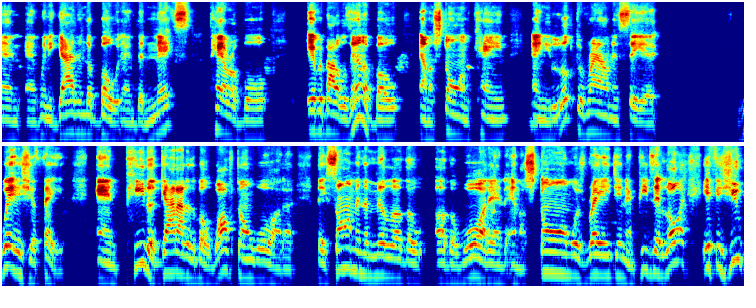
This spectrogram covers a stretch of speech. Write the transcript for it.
and and when he got in the boat and the next parable everybody was in a boat and a storm came and he looked around and said, Where's your faith? And Peter got out of the boat, walked on water. They saw him in the middle of the of the water, and, and a storm was raging. And Peter said, Lord, if it's you,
